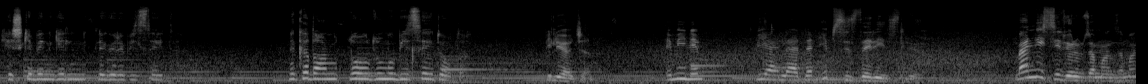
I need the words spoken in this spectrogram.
Keşke beni gelinlikle görebilseydi. Ne kadar mutlu olduğumu bilseydi o da. Biliyor canım. Eminim bir yerlerden hep sizleri izliyor. Ben de hissediyorum zaman zaman.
